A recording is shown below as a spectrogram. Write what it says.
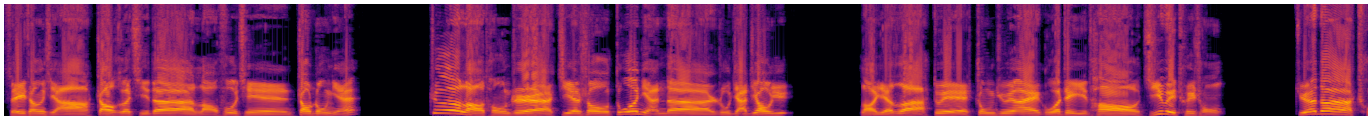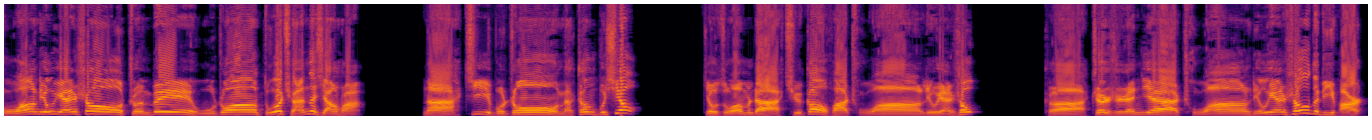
谁成想赵和奇的老父亲赵忠年这老同志接受多年的儒家教育，老爷子对忠君爱国这一套极为推崇，觉得楚王刘延寿准备武装夺权的想法，那既不忠，那更不孝，就琢磨着去告发楚王刘延寿。可这是人家楚王刘延寿的地盘，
